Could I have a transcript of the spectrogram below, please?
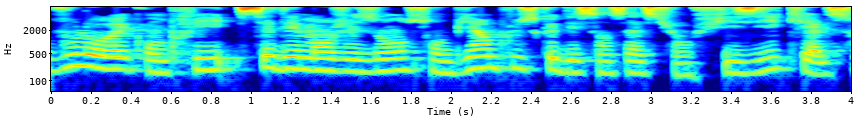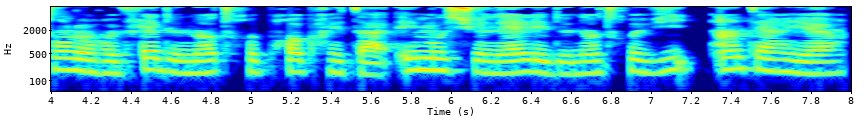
Vous l'aurez compris, ces démangeaisons sont bien plus que des sensations physiques, elles sont le reflet de notre propre état émotionnel et de notre vie intérieure.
